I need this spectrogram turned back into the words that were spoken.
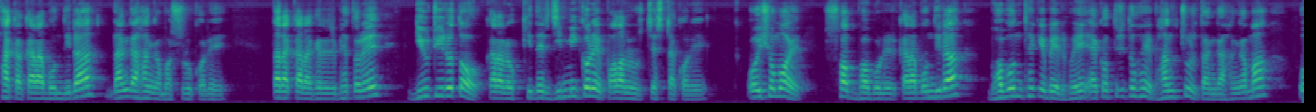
থাকা কারাবন্দীরা দাঙ্গা হাঙ্গামা শুরু করে। তারা কারাগারের ভেতরে ডিউটিরত কারারক্ষীদের জিম্মি করে পালানোর চেষ্টা করে। ওই সময় সব ভবনের কারাবন্দীরা ভবন থেকে বের হয়ে একত্রিত হয়ে ভাঙচুর, দাঙ্গা হাঙ্গামা ও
